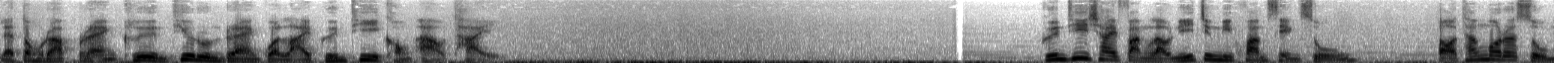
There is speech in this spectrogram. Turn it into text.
และต้องรับแรงคลื่นที่รุนแรงกว่าหลายพื้นที่ของอ่าวไทย พื้นที่ชายฝั่งเหล่านี้จึงมีความเสี่ยงสูง ต่อทั้งมรสุม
